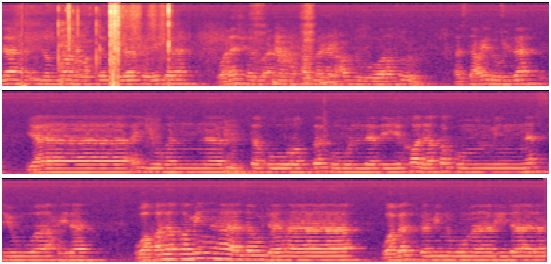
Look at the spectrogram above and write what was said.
إله إلا الله وحده لا شريك له ونشهد أن محمدا عبده ورسوله. أستعيذ بالله. يا أيها الناس اتقوا ربكم الذي خلقكم من نفس واحدة وخلق منها زوجها وبث منهما رجالا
